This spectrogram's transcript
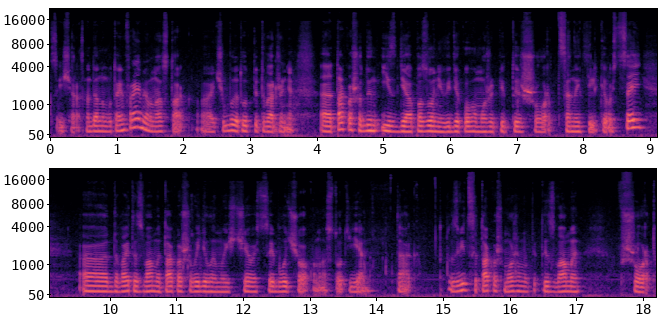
Це ще раз на даному таймфреймі у нас так. Чи буде тут підтвердження? Також один із діапазонів, від якого може піти шорт, це не тільки ось цей. Е, Давайте з вами також виділимо ще ось цей блочок. У нас тут є. Так. Тобто звідси також можемо піти з вами в шорт.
